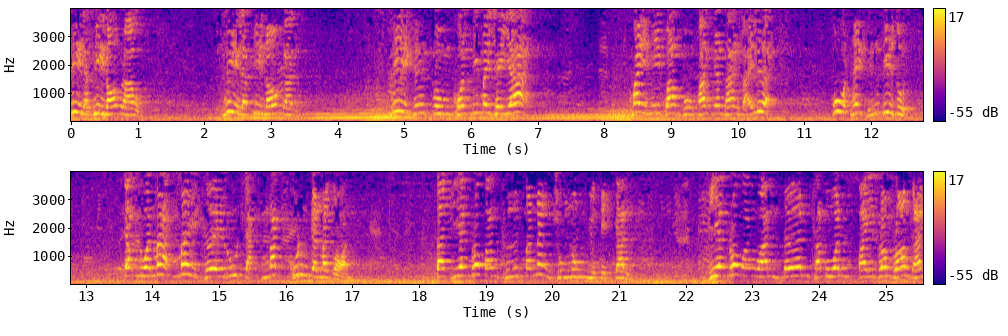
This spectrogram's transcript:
นี่แหละพี่น้องเรา นี่แหละพี่น้องกัน นี่คือกลุ่มคนที่ไม่ใช่ญาติไม่มีความผูกพันกันทางสายเลือด พูดให้ถึงที่สุดจำนวนมากไม่เคยรู้จักมักคุ้นกันมาก่อน แต่เพียงเพราะบางคืนมานั่งชุมนุมอยู่ติดกัน เพียงเพราะวันวันเดินขบวนไปพร้อมๆกัน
